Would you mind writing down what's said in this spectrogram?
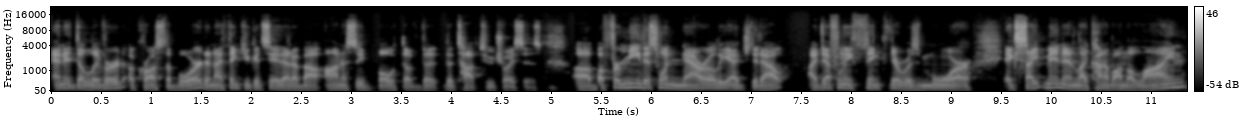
and it delivered across the board. And I think you could say that about honestly both of the the top two choices. Uh, but for me, this one narrowly edged it out. I definitely think there was more excitement and like kind of on the line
